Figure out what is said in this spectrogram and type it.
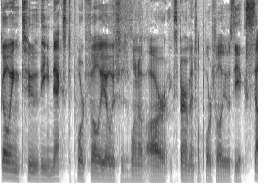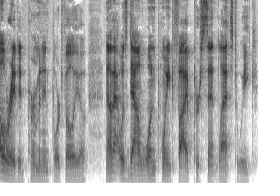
Going to the next portfolio, which is one of our experimental portfolios, the accelerated permanent portfolio. Now, that was down 1.5% last week,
